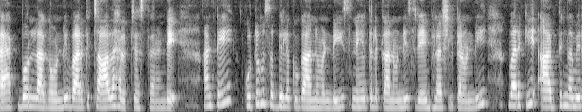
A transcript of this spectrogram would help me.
బ్యాక్ బోన్ లాగా ఉండి వారికి చాలా హెల్ప్ చేస్తారండి. అంటే కుటుంబ సభ్యులకు కానివ్వండి స్నేహితులకు కానివ్వండి శ్రేయభిలాషులు కానివ్వండి వారికి ఆర్థికంగా మీరు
